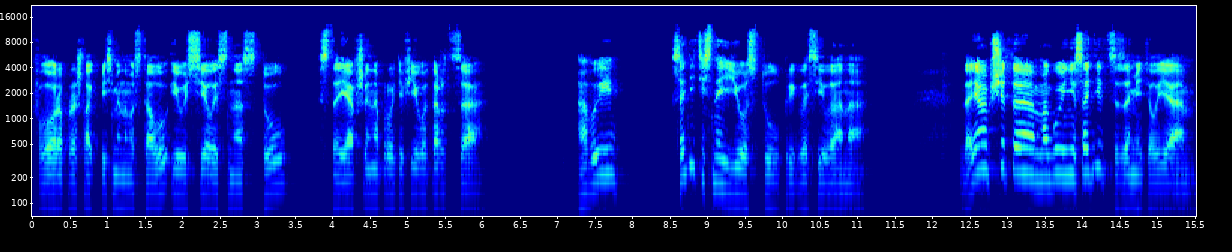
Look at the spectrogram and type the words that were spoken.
Флора прошла к письменному столу и уселась на стул, стоявший напротив его торца. «А вы садитесь на ее стул», — пригласила она. «Да я вообще-то могу и не садиться», — заметил я.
